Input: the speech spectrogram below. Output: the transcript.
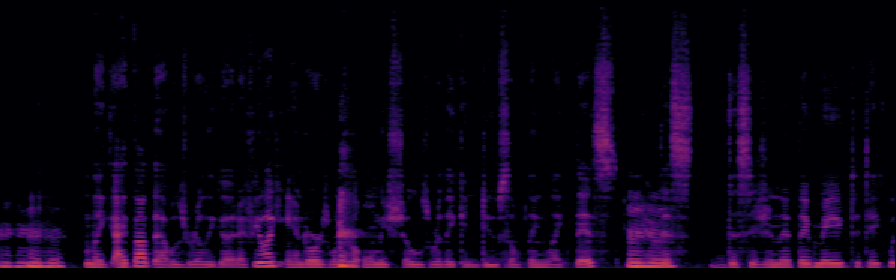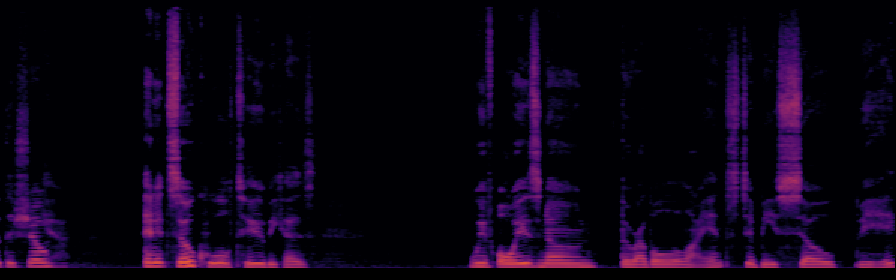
Mm-hmm. Mm-hmm. Like I thought that was really good. I feel like Andor is one of the only shows where they can do something like this. Mhm. This decision that they've made to take with this show. Yeah. And it's so cool too because we've always known the Rebel Alliance to be so big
